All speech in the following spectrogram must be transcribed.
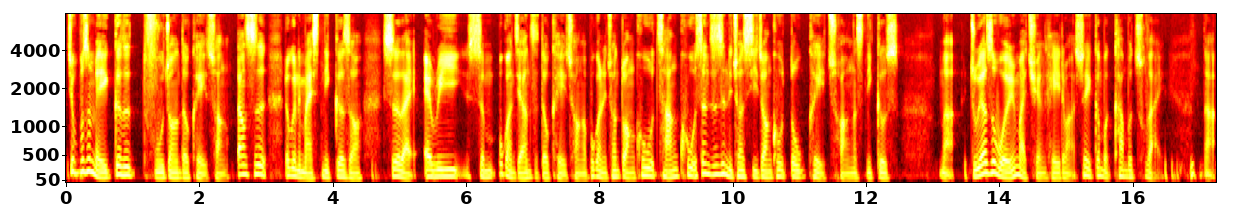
就不是每一个的服装都可以穿。但是如果你买 sneakers 哦，是来 every 什么不管怎样子都可以穿啊，不管你穿短裤、长裤，甚至是你穿西装裤都可以穿 sneakers。那主要是我有买全黑的嘛，所以根本看不出来啊。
